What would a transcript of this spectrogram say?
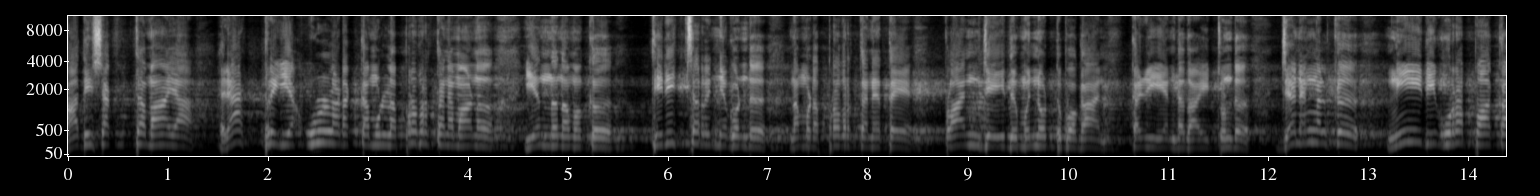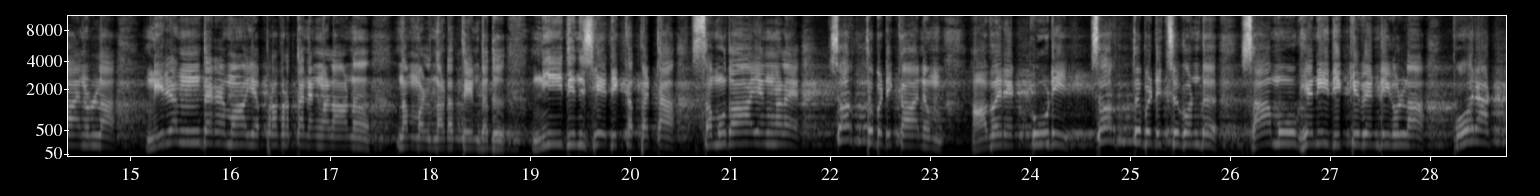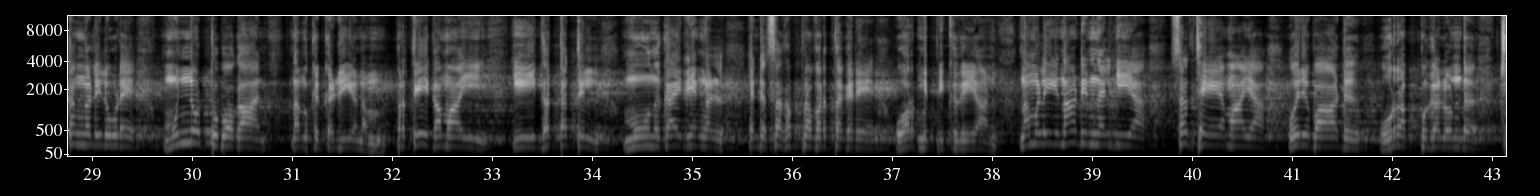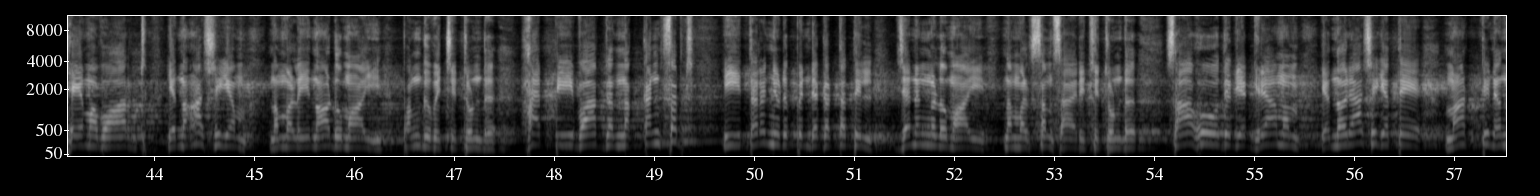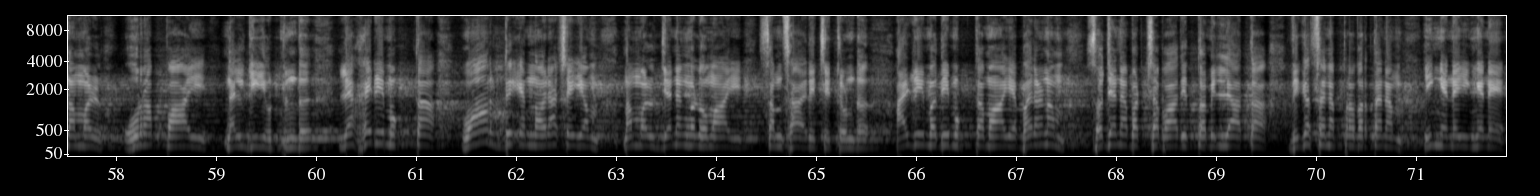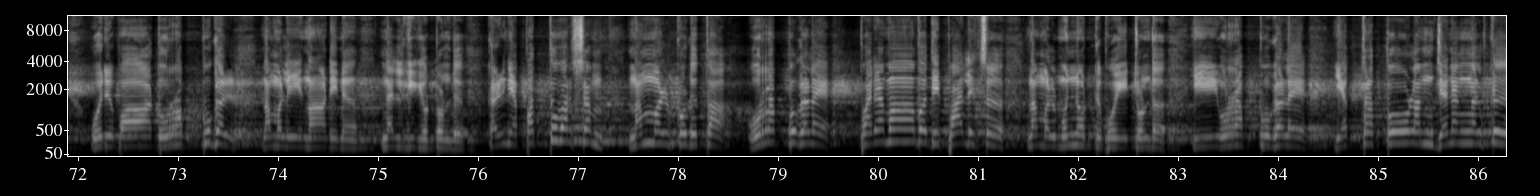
അതിശക്തമായ രാഷ്ട്രീയ ഉള്ളടക്കമുള്ള പ്രവർത്തനമാണ് എന്ന് നമുക്ക് തിരിച്ചറിഞ്ഞുകൊണ്ട് നമ്മുടെ പ്രവർത്തനത്തെ പ്ലാൻ ചെയ്ത് മുന്നോട്ട് പോകാൻ കഴിയേണ്ടതായിട്ടുണ്ട്. ജനങ്ങൾക്ക് നീതി ഉറപ്പാക്കാനുള്ള നിരന്തരമായ പ്രവർത്തനങ്ങളാണ് നമ്മൾ നടത്തേണ്ടത്. നീതി നിഷേധിക്കപ്പെട്ട സമുദായങ്ങളെ ചേർത്ത് പിടിക്കാനും അവരെ കൂടി ചേർത്ത് പിടിച്ചുകൊണ്ട് സാമൂഹ്യനീതിക്ക് വേണ്ടിയുള്ള പോരാട്ടങ്ങളിലൂടെ മുന്നോട്ടു പോകാൻ നമുക്ക് കഴിയണം. പ്രത്യേകമായി ഈ ഘട്ടത്തിൽ മൂന്ന് കാര്യങ്ങൾ എന്റെ സഹപ്രവർത്തകരെ ഓർമ്മിപ്പിക്കുകയാണ്. നമ്മൾ ഈ നാടിന് നൽകിയ ശ്രദ്ധേയമായ ഒരുപാട് ഉറപ്പുകളുണ്ട്. ക്ഷേമ വാർഡ് എന്ന ആശയം നമ്മൾ ഈ നാടുമായി പങ്കുവച്ചിട്ടുണ്ട്. ഹാപ്പി വാർഡ് എന്ന കൺസെപ്റ്റ് ഈ തെരഞ്ഞെടുപ്പിന്റെ ഘട്ടത്തിൽ ജനങ്ങളുമായി നമ്മൾ സംസാരിച്ചിട്ടുണ്ട്. സാഹോദര്യ ഗ്രാമം എന്നൊരാശയത്തെ നാട്ടിന് നമ്മൾ ഉറപ്പായി നൽകിയിട്ടുണ്ട്. ലഹരിമുക്ത വാർഡ് എന്നൊരാശയം നമ്മൾ ജനങ്ങളുമായി സംസാരിച്ചിട്ടുണ്ട്. അഴിമതിമുക്തമായ ഭരണം സ്വജനപക്ഷപാതിത്വമില്ലാത്ത വികസന പ്രവർത്തനം ഇങ്ങനെ ഇങ്ങനെ ഒരുപാട് ഉറപ്പുകൾ നമ്മൾ ഈ നാടിന് നൽകിയിട്ടുണ്ട്. കഴിഞ്ഞ പത്തു വർഷം നമ്മൾ കൊടുത്ത ഉറപ്പുകളെ പരമാവധി പാലിച്ച് നമ്മൾ മുന്നോട്ട് പോയിട്ടുണ്ട്. ഈ ഉറപ്പുകളെ എത്രത്തോളം ജനങ്ങൾക്ക്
